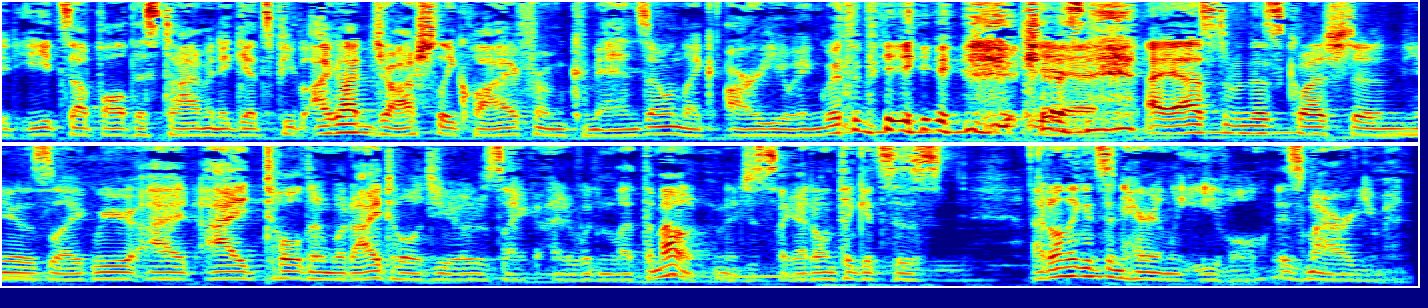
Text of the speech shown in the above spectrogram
it eats up all this time and it gets people. I got Josh Lee Kwai from Command Zone like arguing with me because Yeah. I asked him this question. He was like, "We," I I told him what I told you. It was like I wouldn't let them out, and it's just like I don't think it's as I don't think it's inherently evil. Is my argument.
